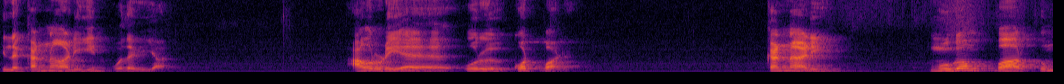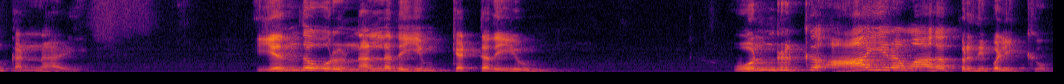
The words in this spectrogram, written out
இந்த கண்ணாடியின் உதவியால். அவருடைய ஒரு கோட்பாடு. கண்ணாடி. முகம் பார்க்கும் கண்ணாடி. எந்த ஒரு நல்லதையும் கெட்டதையும் ஒன்றுக்கு ஆயிரமாக பிரதிபலிக்கும்.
